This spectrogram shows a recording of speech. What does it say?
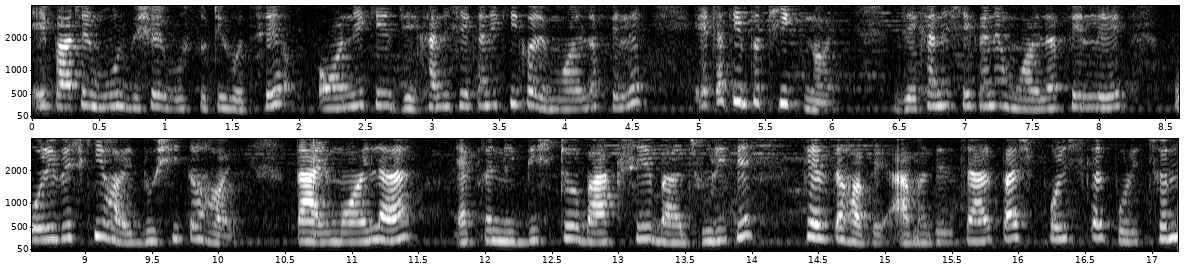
এই পাঠের মূল বিষয়বস্তুটি হচ্ছে, অনেকে যেখানে সেখানে কি করে ময়লা ফেলে, এটা কিন্তু ঠিক নয়। যেখানে সেখানে ময়লা ফেললে পরিবেশ কি হয়? দূষিত হয়। তাই ময়লা একটা নির্দিষ্ট বাক্সে বা ঝুড়িতে ফেলতে হবে। আমাদের চারপাশ পরিষ্কার, পরিচ্ছন্ন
